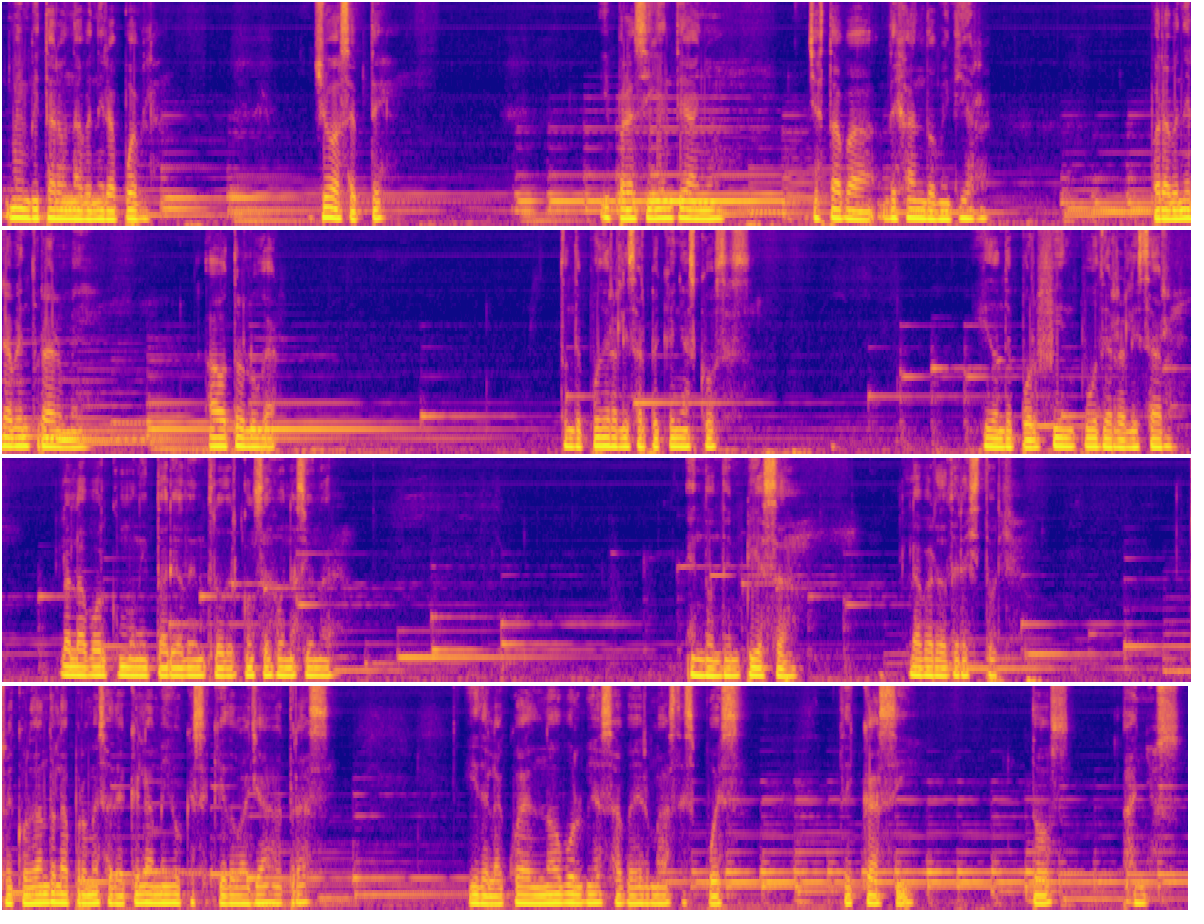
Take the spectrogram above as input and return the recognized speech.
me invitaron a venir a Puebla. Yo acepté. Y para el siguiente año ya estaba dejando mi tierra para venir a aventurarme a otro lugar donde pude realizar pequeñas cosas y donde por fin pude realizar la labor comunitaria dentro del Consejo Nacional, en donde empieza la verdadera historia, recordando la promesa de aquel amigo que se quedó allá atrás y de la cual no volví a saber más después de casi dos años.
